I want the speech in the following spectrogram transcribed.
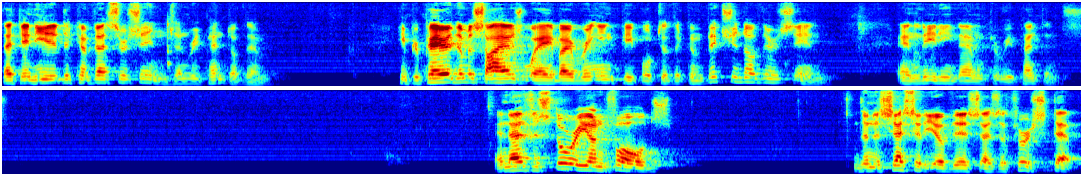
that they needed to confess their sins and repent of them. He prepared the Messiah's way by bringing people to the conviction of their sin and leading them to repentance. And as the story unfolds, the necessity of this as a first step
